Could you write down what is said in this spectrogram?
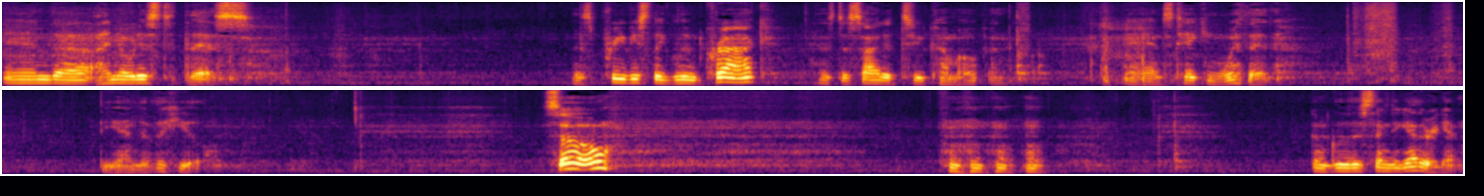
And uh, I noticed this. This previously glued crack has decided to come open and it's taking with it the end of the heel. So, I'm going to glue this thing together again.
